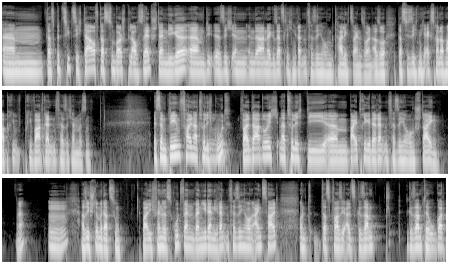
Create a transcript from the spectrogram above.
Ähm, das bezieht sich darauf, dass zum Beispiel auch Selbstständige, ähm, die äh, sich in, in der, an der gesetzlichen Rentenversicherung beteiligt sein sollen. Also, dass sie sich nicht extra nochmal pri privat Renten versichern müssen. Ist in dem Fall natürlich Mhm. gut, weil dadurch natürlich die ähm, Beiträge der Rentenversicherung steigen. Ne? Mhm. Also ich stimme dazu. Weil ich finde es gut, wenn, wenn jeder in die Rentenversicherung einzahlt und das quasi als Gesamt, gesamte, oh Gott,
